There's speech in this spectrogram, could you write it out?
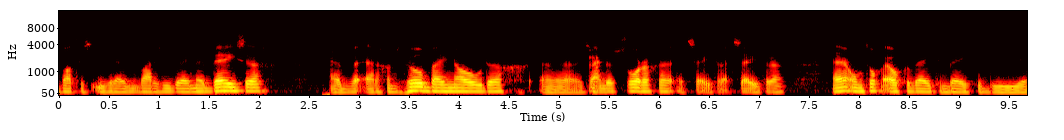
wat is iedereen, waar is iedereen mee bezig? Hebben we ergens hulp bij nodig? zijn er zorgen, et cetera, et cetera. Hè, om toch elke week een beetje die,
